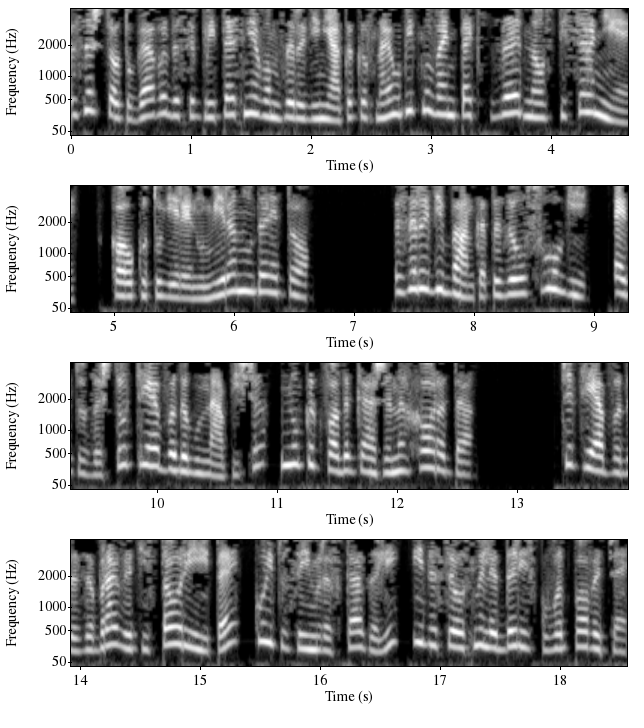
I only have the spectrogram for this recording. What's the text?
Защо тогава да се притеснявам заради някакъв най-обикновен текст за едно списание, колкото и реномирано да е то? Заради банката за услуги. Ето защо трябва да го напиша, но какво да кажа на хората? Че трябва да забравят историите, които са им разказали, и да се осмелят да рискуват повече.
